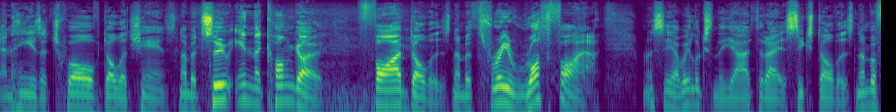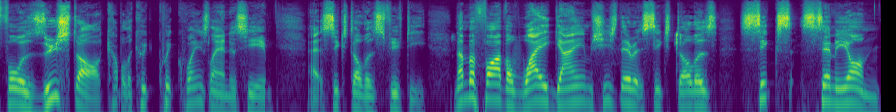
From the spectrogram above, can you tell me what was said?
and he is a $12 chance. Number two, In the Congo, $5. Number three, Rothfire. I want to see how he looks in the yard today at six dollars. Number four, Zoo Style. A couple of quick, quick Queenslanders here at six dollars fifty. Number five, Away Game. She's there at six dollars. Six Semi-On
